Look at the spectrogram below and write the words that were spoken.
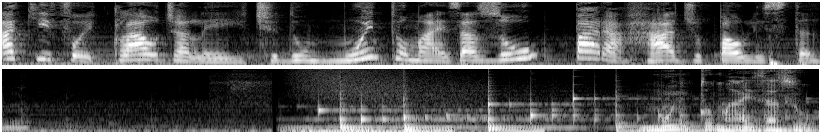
Aqui foi Cláudia Leite, do Muito Mais Azul, para a Rádio Paulistano. Muito Mais Azul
